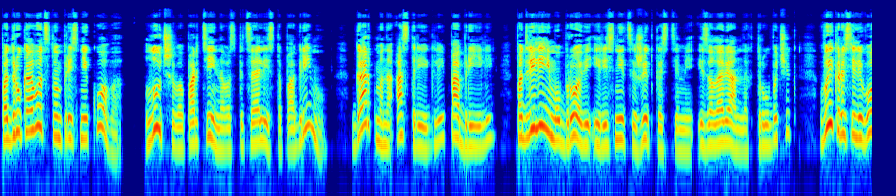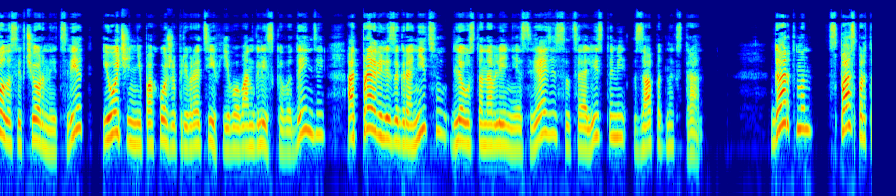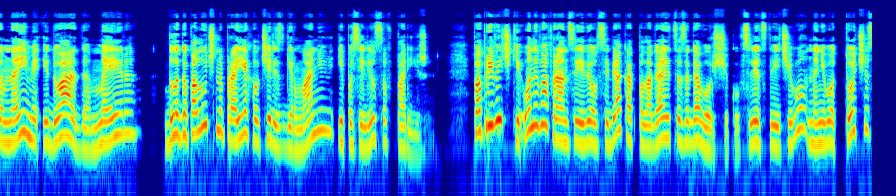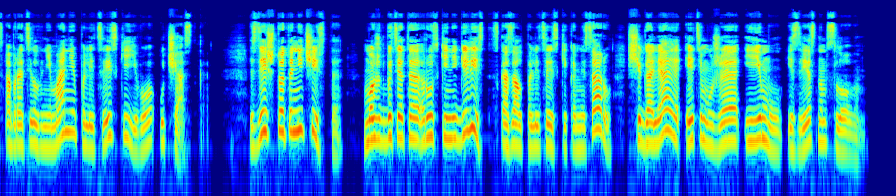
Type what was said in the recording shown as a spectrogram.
под руководством Преснякова, лучшего партийного специалиста по гриму, Гартмана остригли, побрили, подвели ему брови и ресницы жидкостями из оловянных трубочек, выкрасили волосы в черный цвет и, очень непохоже превратив его в английского денди, отправили за границу для установления связи с социалистами западных стран. Гартман с паспортом на имя Эдуарда Мейера благополучно проехал через Германию и поселился в Париже. По привычке он и во Франции вел себя, как полагается заговорщику, вследствие чего на него тотчас обратил внимание полицейский его участка. «Здесь что-то нечисто. Может быть, это русский нигилист», — сказал полицейский комиссару, щеголяя этим уже и ему известным словом.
